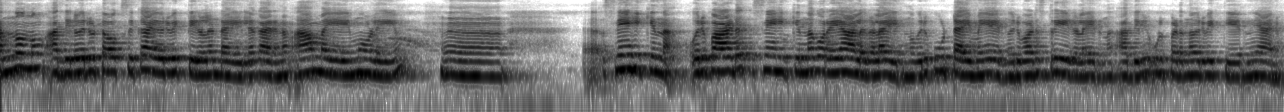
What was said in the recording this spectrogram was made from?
അന്നൊന്നും അതിലൊരു ടോക്സിക് ആയ ഒരു വ്യക്തികൾ ഉണ്ടായില്ല. കാരണം ആ അമ്മയെയും മോളെയും സ്നേഹിക്കുന്ന ഒരുപാട് സ്നേഹിക്കുന്ന കുറേ ആളുകളായിരുന്നു. ഒരു കൂട്ടായ്മയായിരുന്നു. ഒരുപാട് സ്ത്രീകളായിരുന്നു. അതിൽ ഉൾപ്പെടുന്ന ഒരു വ്യക്തിയായിരുന്നു ഞാനും.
